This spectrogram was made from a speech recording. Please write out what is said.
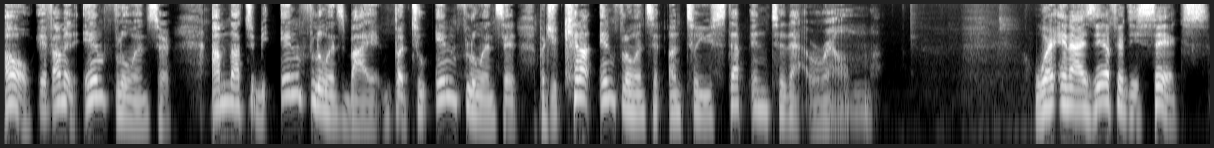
Oh, if I'm an influencer, I'm not to be influenced by it, but to influence it. But you cannot influence it until you step into that realm. Where in Isaiah 56,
